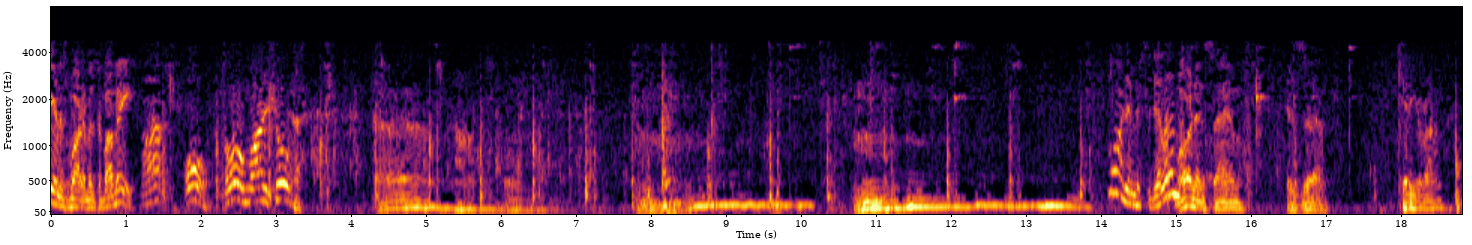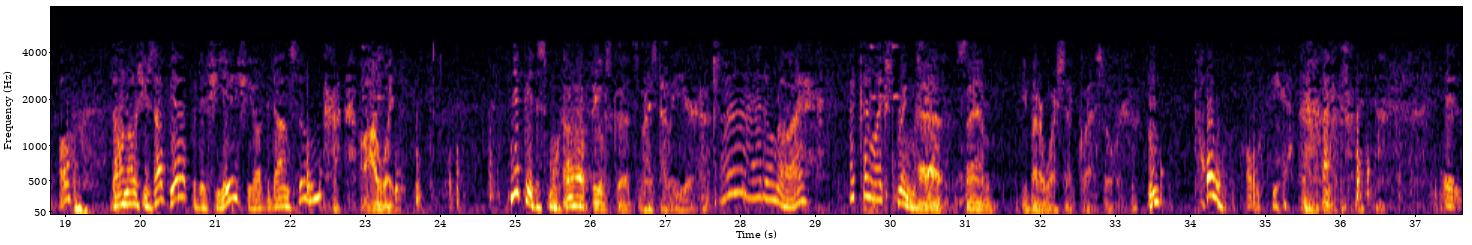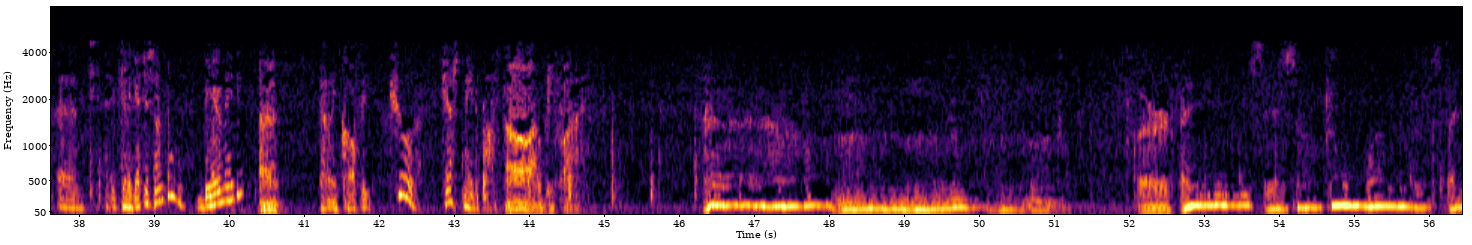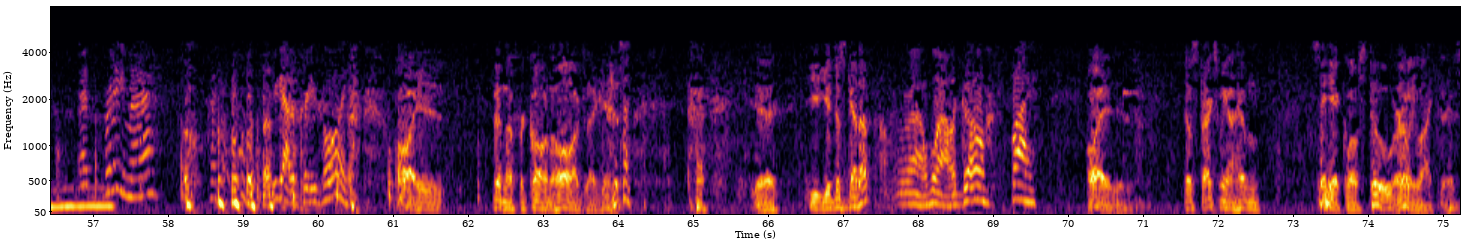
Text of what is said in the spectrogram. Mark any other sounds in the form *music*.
You this morning, Mr. Bumby? Huh? Oh, oh, Marshal. Morning, Mr. Dillon. Morning, Sam. Is, uh, Kitty around? Oh, don't know she's up yet, but if she is, she ought to be down soon. *laughs* oh, I'll wait. Nippy this morning. Oh, feels good. It's a nice time of year, huh? Well, I don't know. I I kind of like spring myself. Uh, Sam, you better wash that glass over. huh? Hmm? Oh, oh, yeah. *laughs* Uh, uh, can I get you something? Beer, maybe? Uh, got any coffee? Sure. Just made a pot. Oh, I'll be fine. Her face is so wondrous. That's pretty, Ma. *laughs* you got a pretty voice. Oh, he's good enough for calling the hogs, I guess. *laughs* yeah, you, you just get up? Oh, a while ago. Why? Boy, it just strikes me I haven't seen you close too early like this.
